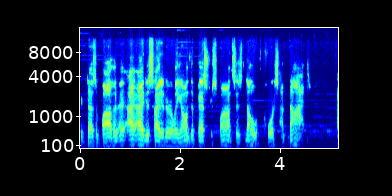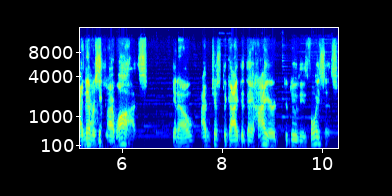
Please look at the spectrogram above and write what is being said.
it doesn't bother i i decided early on the best response is no of course i'm not i never Yeah. said i was you know i'm just the guy that they hired to do these voices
